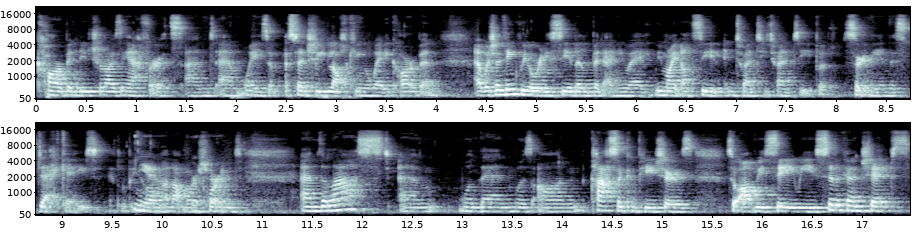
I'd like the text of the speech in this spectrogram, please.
carbon neutralizing efforts and um, ways of essentially locking away carbon, uh, which I think we already see a little bit anyway. We might not see it in 2020, but certainly in this decade, it'll become Yeah, a lot more for sure. important. And the last um, one then was on classic computers. So obviously we use silicon chips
